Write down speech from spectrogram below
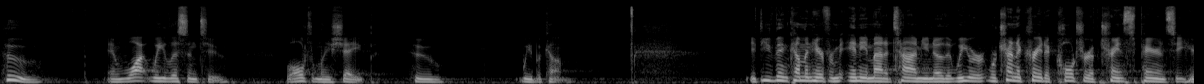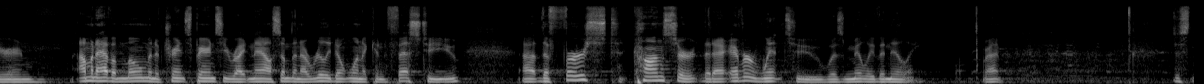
who and what we listen to will ultimately shape who we become. If you've been coming here from any amount of time, you know that we were, we're trying to create a culture of transparency here. And I'm going to have a moment of transparency right now, something I really don't want to confess to you. Uh, the first concert that I ever went to was Milli Vanilli, right? Just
